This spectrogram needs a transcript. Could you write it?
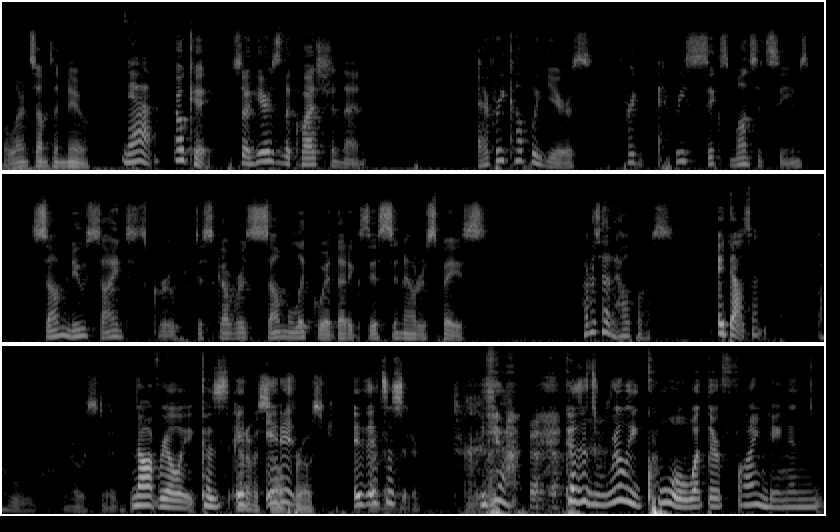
We'll learn something new. Yeah. Okay, so here's the question then. every couple of years, frig, every six months it seems, some new scientist group discovers some liquid that exists in outer space. How does that help us? It doesn't. Oh, roasted. Not really, because Kind it, of a self it, roast. it- it's a s- yeah, because it's really cool what they're finding, and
